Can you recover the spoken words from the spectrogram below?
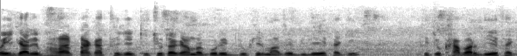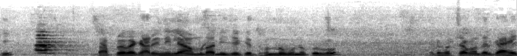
ওই গাড়ি ভাড়ার টাকা থেকে কিছু টাকা আমরা গরিব দুঃখীর মাঝে বিলিয়ে থাকি, কিছু খাবার দিয়ে থাকি। তা আপনারা গাড়ি নিলে আমরা নিজেকে ধন্য মনে করব। এটা হচ্ছে আমাদের গাড়ি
